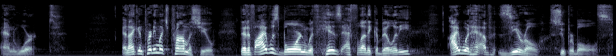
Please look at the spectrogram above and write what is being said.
and worked. And I can pretty much promise you that if I was born with his athletic ability, I would have zero Super Bowls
